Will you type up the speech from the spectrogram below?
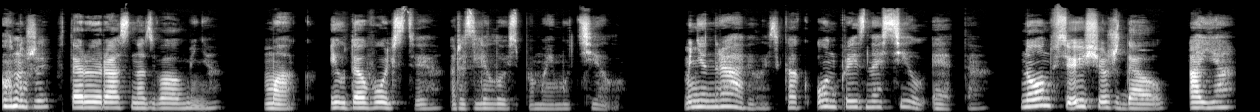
Он уже второй раз назвал меня маг, и удовольствие разлилось по моему телу. Мне нравилось, как он произносил это, но он все еще ждал, а я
